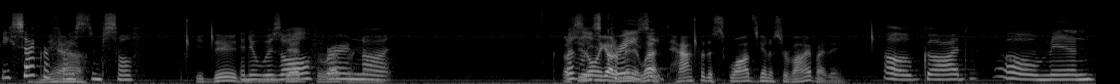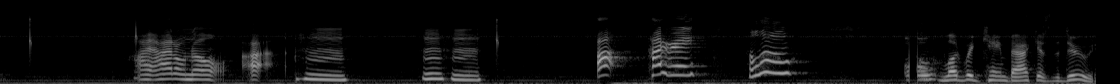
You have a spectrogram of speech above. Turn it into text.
He sacrificed Yeah. himself. He did. And it He's was all for naught. Oh, she's Leslie's only got a minute crazy. left. Half of the squad's gonna survive, I think. Oh god. Oh man. I I don't know. I, hmm. Hmm hmm. Ah, hi Rae. Hello. Oh, Ludwig came back as the dude.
